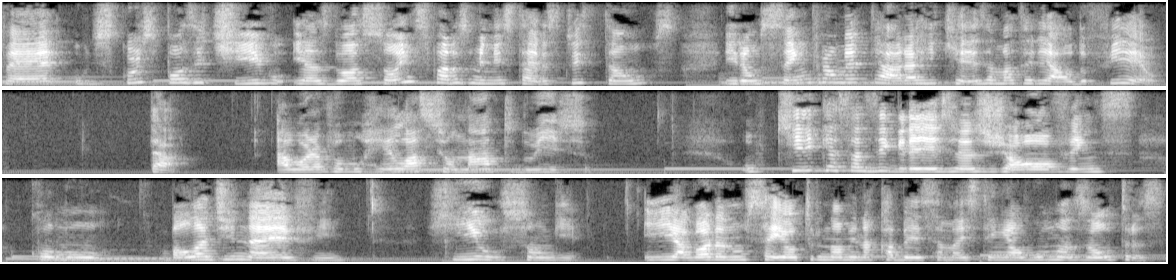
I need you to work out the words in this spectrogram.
fé, o discurso positivo e as doações para os ministérios cristãos irão sempre aumentar a riqueza material do fiel. Tá, agora vamos relacionar tudo isso. O que que essas igrejas jovens como Bola de Neve, Hillsong e agora não sei outro nome na cabeça, mas tem algumas outras,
